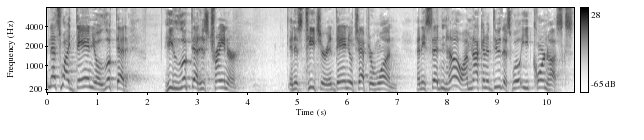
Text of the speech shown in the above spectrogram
And that's why Daniel looked at he looked at his trainer and his teacher in Daniel chapter 1 and he said, "No, I'm not going to do this. We'll eat corn husks."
